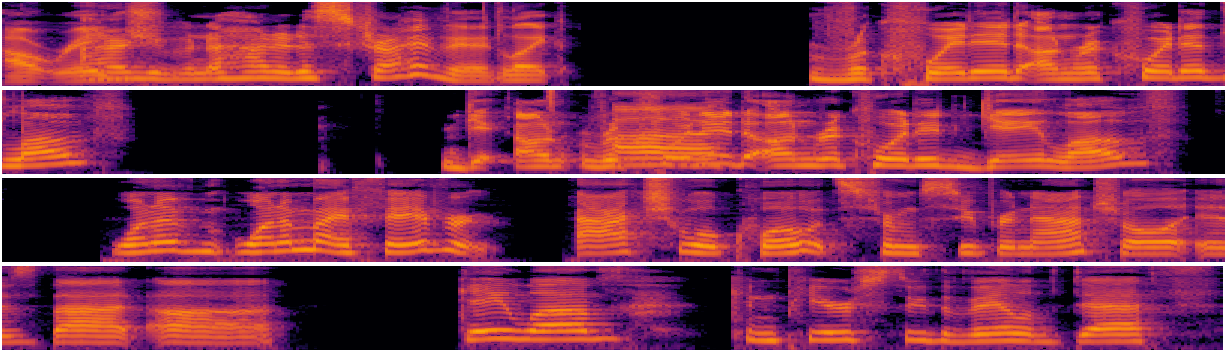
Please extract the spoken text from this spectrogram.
Outrage. I don't even know how to describe it. Like requited, unrequited love, Ga- un- requited, unrequited gay love. One of one of my favorite actual quotes from Supernatural is that uh, gay love can pierce through the veil of death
